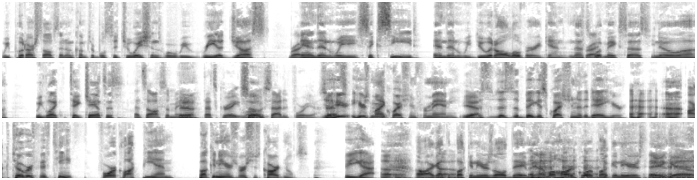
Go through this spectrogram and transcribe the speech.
we put ourselves in uncomfortable situations where we readjust, Right. and then we succeed, and then we do it all over again, and that's Right. what makes us, you know, uh, we like to take chances. That's awesome, man. Yeah. That's great. Well, So- I'm excited for you. So Yes. here, here's my question for Manny. Yeah. This is, this is the biggest question of the day here. uh, October 15th, 4 o'clock p.m., Buccaneers versus Cardinals. Who you got? Uh-oh. Oh, I got the Buccaneers all day, man. I'm a hardcore Buccaneers There you go.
